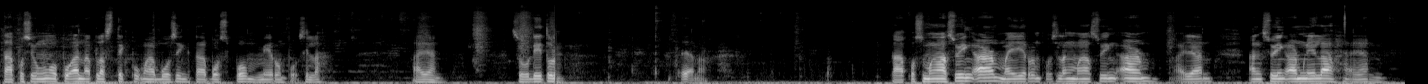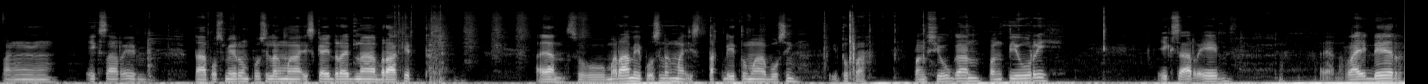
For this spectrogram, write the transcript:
Tapos yung upuan na plastic po mga busing. Tapos foam, meron po sila. Ayan. So dito. Ayan oh. Tapos mga swing arm, mayroon po silang mga swing arm. Ayan, ang swing arm nila, ayan, pang XRM. Tapos meron po silang mga SkyDrive na bracket. Ayan, so marami po silang mga stock dito mga bossing. Ito pa, pang Shogun, pang Fury, XRM, ayan, Rider,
